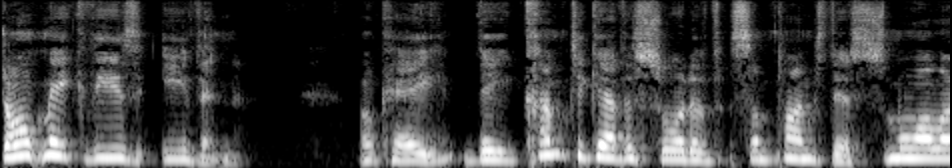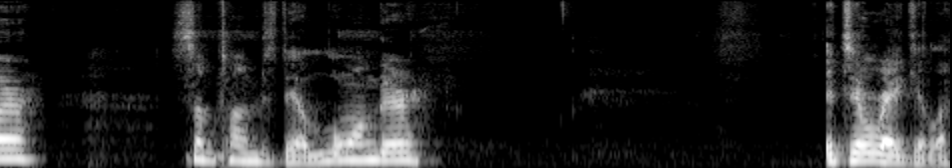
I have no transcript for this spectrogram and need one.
Don't make these even okay? They come together sort of, sometimes they're smaller, sometimes they're longer. It's irregular.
